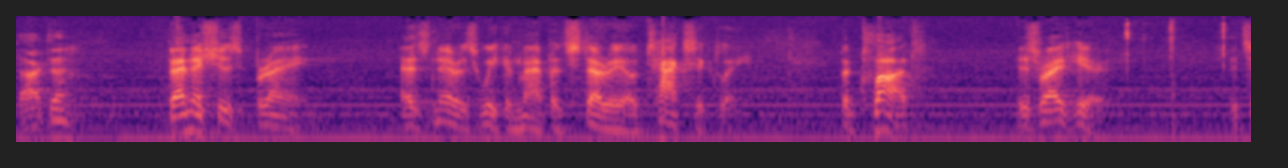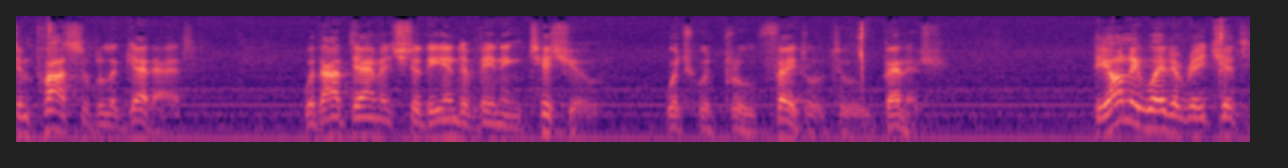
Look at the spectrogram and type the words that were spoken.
Doctor? Benes's brain, as near as we can map it stereotaxically. The clot is right here. It's impossible to get at without damage to the intervening tissue, which would prove fatal to Benes. The only way to reach it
